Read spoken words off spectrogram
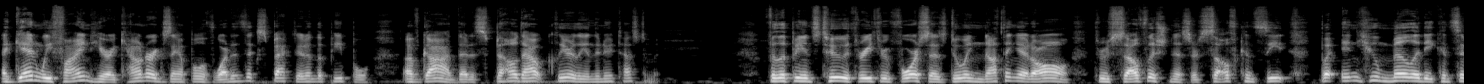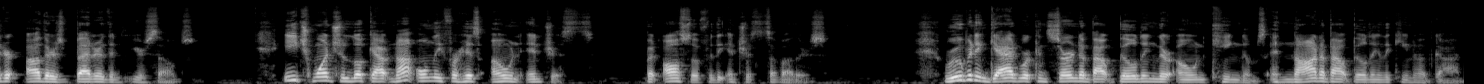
Again, we find here a counterexample of what is expected of the people of God that is spelled out clearly in the New Testament. Philippians 2 3 through 4 says, Doing nothing at all through selfishness or self conceit, but in humility consider others better than yourselves. Each one should look out not only for his own interests, but also for the interests of others. Reuben and Gad were concerned about building their own kingdoms and not about building the kingdom of God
